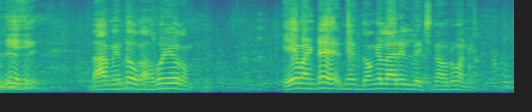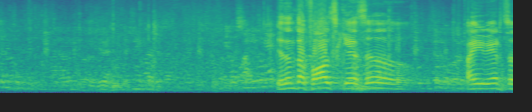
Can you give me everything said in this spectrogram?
ఇది నా మీద ఒక అభయోగం ఏమంటే నేను దొంగ లారీలు తెచ్చినాను అని. ఇదంతా ఫాల్స్ కేసు ఫైవ్ ఇయర్స్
